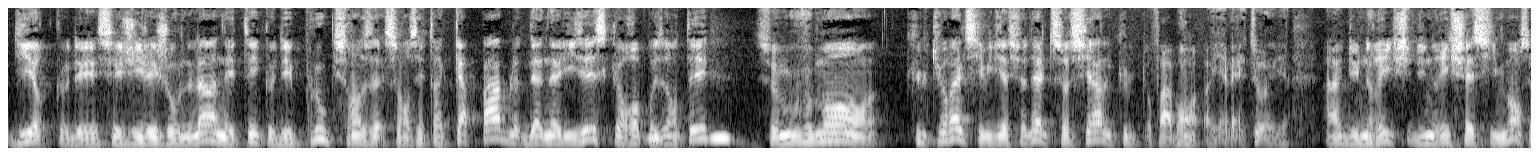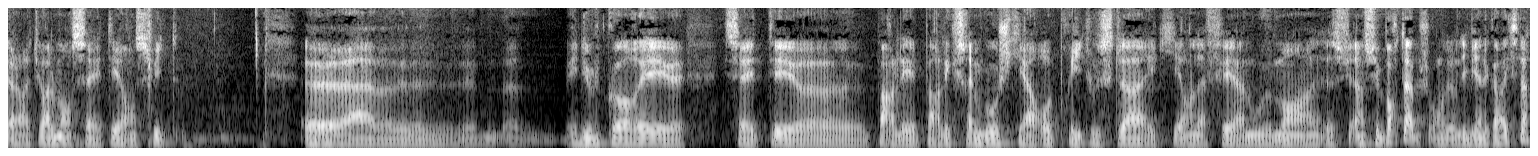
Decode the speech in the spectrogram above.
dire que ces Gilets jaunes-là n'étaient que des ploucs sans, être capables d'analyser ce que représentait ce mouvement culturel, civilisationnel, social, enfin bon, il y avait d'une richesse immense. Alors naturellement, ça a été ensuite euh, euh, édulcoré ça a été euh, par l'extrême gauche qui a repris tout cela et qui en a fait un mouvement insupportable. On est bien d'accord avec cela.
